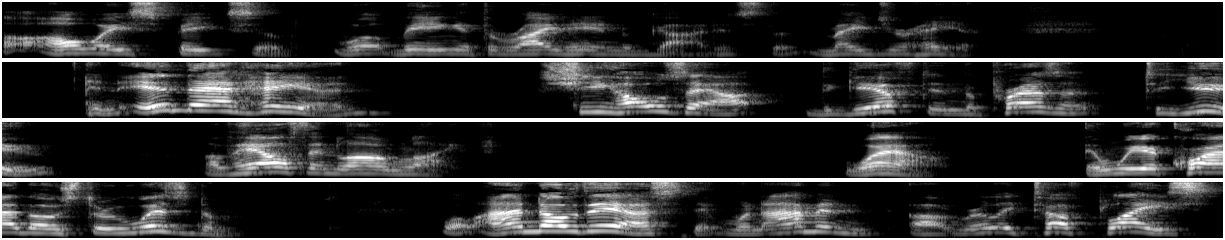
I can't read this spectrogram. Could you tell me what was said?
always speaks of well being at the right hand of God. It's the major hand. And in that hand, she holds out the gift and the present to you of health and long life. Wow and we acquire those through wisdom. Well, I know this that when I'm in a really tough place,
